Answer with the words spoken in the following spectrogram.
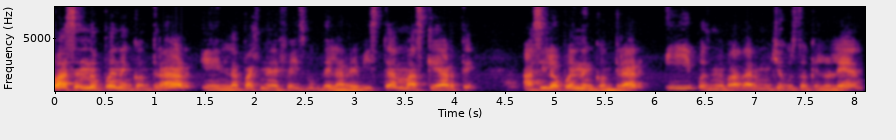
pasen, lo pueden encontrar en la página de Facebook de la revista Más que Arte. Así lo pueden encontrar y pues me va a dar mucho gusto que lo lean.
